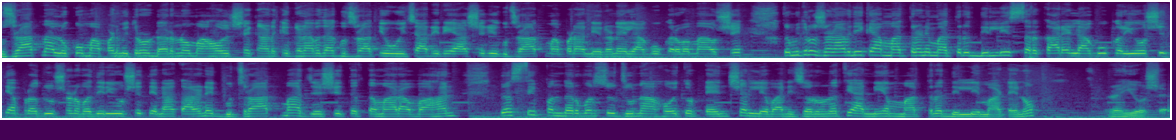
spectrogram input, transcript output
ગુજરાતના લોકોમાં પણ મિત્રો ડરનો માહોલ છે, કારણ કે ઘણા બધા ગુજરાતીઓ વિચારી રહ્યા છે કે ગુજરાતમાં પણ આ નિર્ણય લાગુ કરવામાં આવશે. તો મિત્રો જણાવી દઈએ કે આ માત્ર ને માત્ર દિલ્હી સરકારે લાગુ કર્યો છે, ત્યાં પ્રદૂષણ વધી રહ્યું છે. તેના કારણે ગુજરાતમાં જે છે તે તમારા વાહન દસથી પંદર વર્ષ જૂના હોય તો ટેન્શન લેવાની જરૂર નથી. આ નિયમ માત્ર દિલ્હી માટેનો રહ્યો છે.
